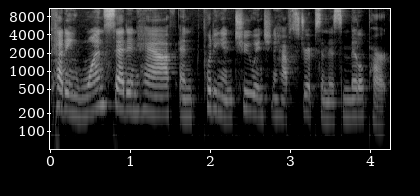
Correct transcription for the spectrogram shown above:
cutting one set in half, and putting in two inch and a half strips in this middle part.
